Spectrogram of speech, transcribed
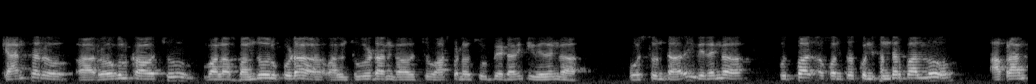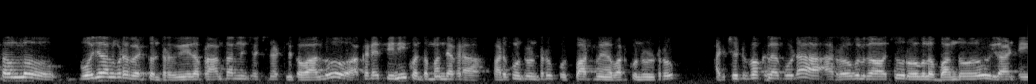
క్యాన్సర్ ఆ, రోగులు కావచ్చు వాళ్ళ బంధువులు కూడా వాళ్ళని చూడడానికి కావచ్చు హాస్పిటల్ చూపించడానికి ఈ విధంగా వస్తుంటారు. ఈ విధంగా ఫుట్పాత్ కొంత కొన్ని సందర్భాల్లో ఆ ప్రాంతంలో భోజనాలు కూడా పెడుతుంటారు. వివిధ ప్రాంతాల నుంచి వచ్చినట్టుగా వాళ్ళు అక్కడే తిని కొంతమంది అక్కడ పడుకుంటుంటారు ఫుట్పాత్ మీద పడుకుంటుంటారు. అటు చుట్టుపక్కల కూడా ఆ రోగులు కావచ్చు రోగుల బంధువులు ఇలాంటి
